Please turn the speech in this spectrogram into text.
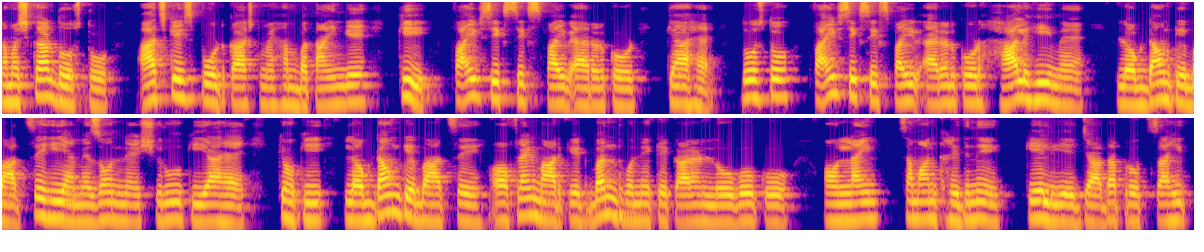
नमस्कार दोस्तों, आज के इस पॉडकास्ट में हम बताएँगे कि five six six five error code क्या है? दोस्तों, five six six five error code हाल ही में लॉकडाउन के बाद से ही अमेज़ोन ने शुरू किया है, क्योंकि लॉकडाउन के बाद से ऑफलाइन मार्केट बंद होने के कारण लोगों को ऑनलाइन सामान खरीदने के लिए ज़्यादा प्रोत्साहित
